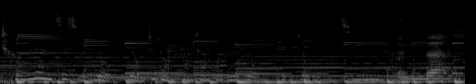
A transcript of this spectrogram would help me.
承认自己有有这种创伤或者有这这种经历。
